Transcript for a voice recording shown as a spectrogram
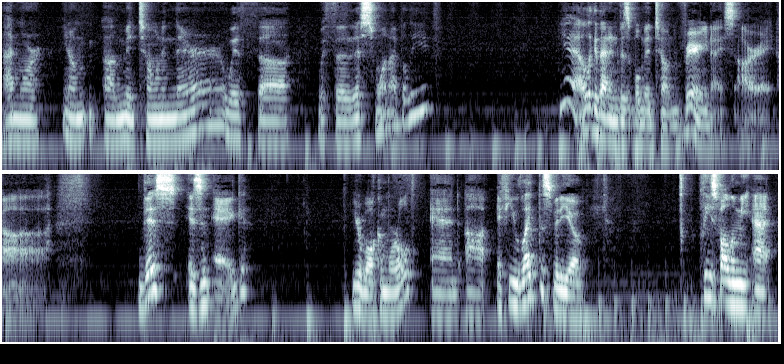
Add more you know, uh, mid-tone in there with uh, with uh, this one, I believe. Yeah, look at that invisible mid-tone. Very nice. All right. Uh, this is an egg. You're welcome, world. And uh, if you like this video, please follow me at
